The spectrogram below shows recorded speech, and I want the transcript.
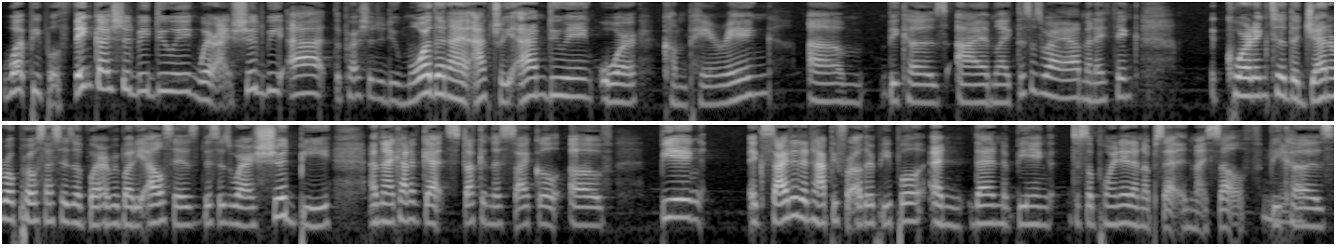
what people think I should be doing, where I should be at, the pressure to do more than I actually am doing, or comparing. Um, because I'm like, this is where I am, and I think according to the general processes of where everybody else is, this is where I should be. And then I kind of get stuck in this cycle of being excited and happy for other people and then being disappointed and upset in myself Yeah. because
